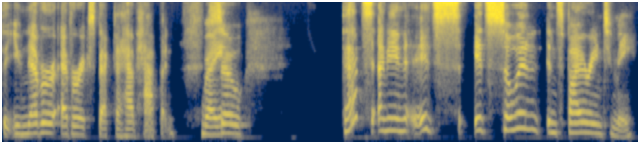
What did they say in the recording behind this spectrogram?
that you never ever expect to have happen right so that's i mean it's it's so in, inspiring to me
